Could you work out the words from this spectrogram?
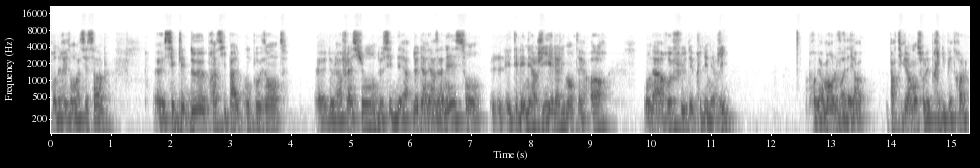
pour des raisons assez simples. C'est que les deux principales composantes de l'inflation de ces deux dernières années sont, étaient l'énergie et l'alimentaire. Or, on a un reflux des prix de l'énergie. Premièrement, on le voit d'ailleurs particulièrement sur les prix du pétrole.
